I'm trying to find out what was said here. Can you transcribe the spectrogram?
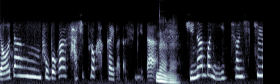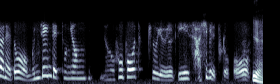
여당 후보가 40% 가까이 받았습니다. 네네. 지난번 2017년에도 문재인 대통령 후보 득표율이 41%고 예.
